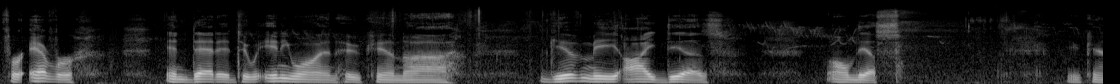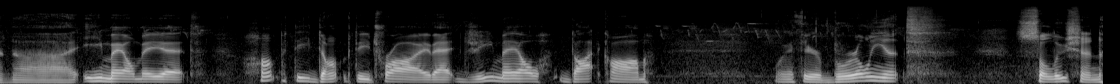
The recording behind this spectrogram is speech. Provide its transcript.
forever indebted to anyone who can uh, give me ideas on this. You can uh, email me at Humpty Dumpty Tribe at gmail.com with your brilliant solution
